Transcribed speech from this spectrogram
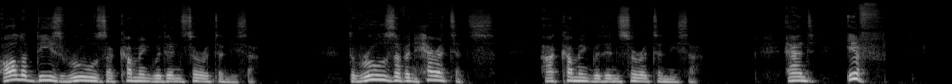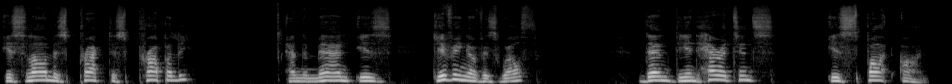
All of these rules are coming within Surah An-Nisa. The rules of inheritance are coming within Surah An-Nisa. And if Islam is practiced properly and the man is giving of his wealth, then the inheritance is spot on.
